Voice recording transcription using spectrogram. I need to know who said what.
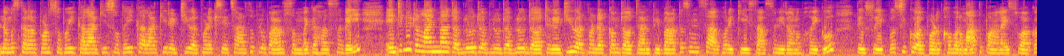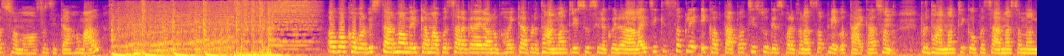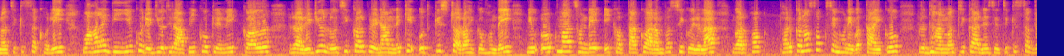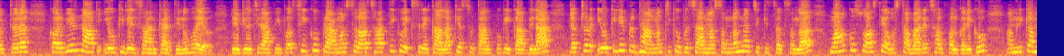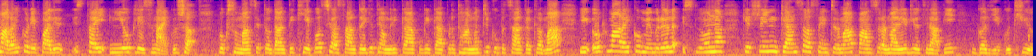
Speaker 1: नमस्कार अर्पण सबैका लागि सधैँका लागि रेडियो अर्पण एक सय चार थुप्रो पाँच मेगासँगै इन्टरनेट अनलाइनमा W W W dot radio Arpan dot com dot एनपीबाट संसारभरि के साथ सुनिरहनु भएको दिउँसो एकपछिको अर्पण खबरमा तपाईँलाई स्वागत छ म सुजिता हमाल। अब खबर विस्तारमा अमेरिकामा उपचार गराइरहनुभएका प्रधानमन्त्री सुशील कोइरालालाई चिकित्सकले एक हप्तापछि स्वदेश फर्कन सक्ने बताएका छन्। प्रधानमन्त्रीको उपचारमा संलग्न चिकित्सकहरूले उहाँलाई दिइएको रेडियोथेरापीको क्लिनिकल र रेडियोलोजिकल परिणाम निकै उत्कृष्ट रहेको भन्दै न्यूयोर्कमा झण्डै एक हप्ताको आरामपछि कोइराला घर फर्कन सक्षम हुने बताएको प्रधानमन्त्रीका निजी चिकित्सक डाक्टर करवीरनाथ योगीले जानकारी दिनुभयो। रेडियोथेरापी पछिको परामर्श र छातीको एक्सरेका लागि अस्पताल पुगेका बेला डाक्टर योगीले प्रधानमन्त्रीको उपचारमा संलग्न चिकित्सकसँग उहाँको स्वास्थ्य अवस्थाबारे छलफल गरेको अमेरिकामा रहेको नेपाली स्थायी नियोगले जनाएको छ। फोक्सोमा सेतो दाग देखिएपछि असार दुई गते अमेरिका पुगेका प्रधानमन्त्रीको उपचारका क्रममा न्यूयोर्कमा रहेको मेमोरियल स्लोन केटरिङ क्यान्सर सेन्टरमा पाँच चरणमा रेडियोथेरापी गरिएको थियो।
